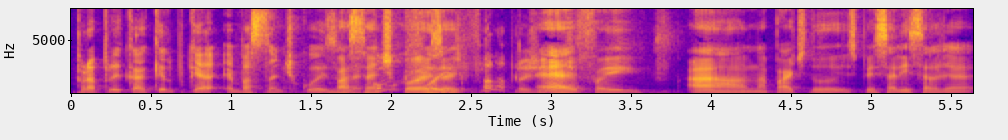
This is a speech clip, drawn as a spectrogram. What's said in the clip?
para aplicar aquilo, porque é, bastante coisa. Né? Bastante né? coisa. Foi? Fala pra gente. É, foi a, na parte do especialista, ela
